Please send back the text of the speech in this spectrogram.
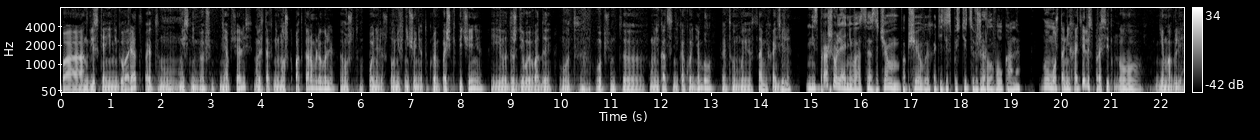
по-английски они не говорят, поэтому мы с ними, в общем не общались. Мы их так немножко подкармливали, потому что поняли, что у них ничего нету, кроме пачки печенья и дождевой воды. Вот, в общем-то, коммуникации никакой не было, поэтому мы сами ходили. Не спрашивали они вас, а зачем вообще вы хотите спуститься в жерло вулкана? Ну, может, они хотели спросить, но не могли.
